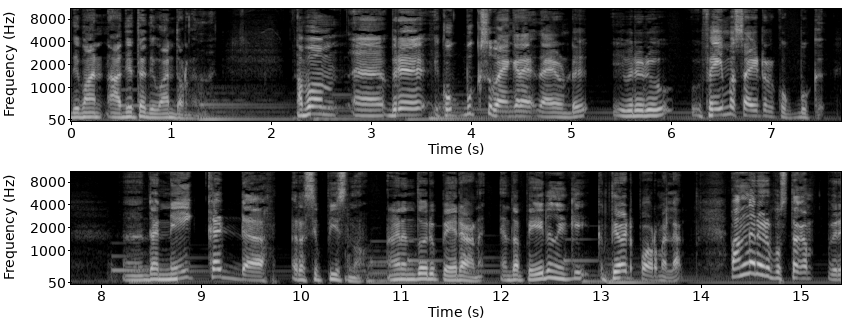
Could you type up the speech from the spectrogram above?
ദിവാൻ ആദ്യത്തെ ദിവാൻ തുടങ്ങുന്നത്. അപ്പം ഇവർ കുക്ക് ബുക്സ് ഭയങ്കര ഇതായതുകൊണ്ട് ഇവരൊരു ഫേമസ് ആയിട്ടൊരു cook book the naked recipes എന്നോ അങ്ങനെ എന്തോ ഒരു പേരാണ്. എന്താ പേര് എനിക്ക് കൃത്യമായിട്ട് ഓർമ്മല്ല അപ്പം അങ്ങനെ ഒരു പുസ്തകം ഇവർ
